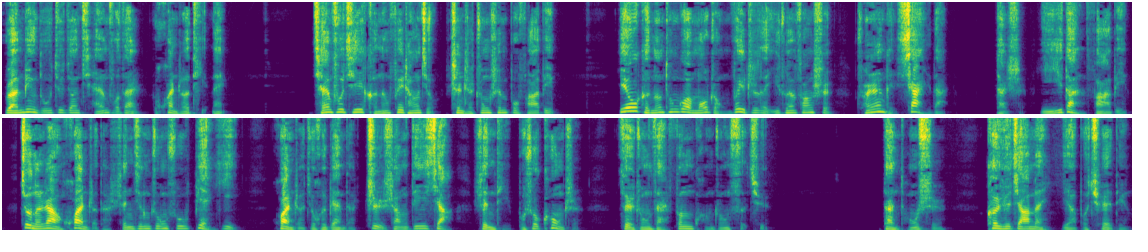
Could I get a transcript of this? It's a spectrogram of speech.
软病毒就将潜伏在患者体内，潜伏期可能非常久，甚至终身不发病，也有可能通过某种未知的遗传方式传染给下一代。但是，一旦发病，就能让患者的神经中枢变异，患者就会变得智商低下，身体不受控制，最终在疯狂中死去。但同时，科学家们也不确定，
